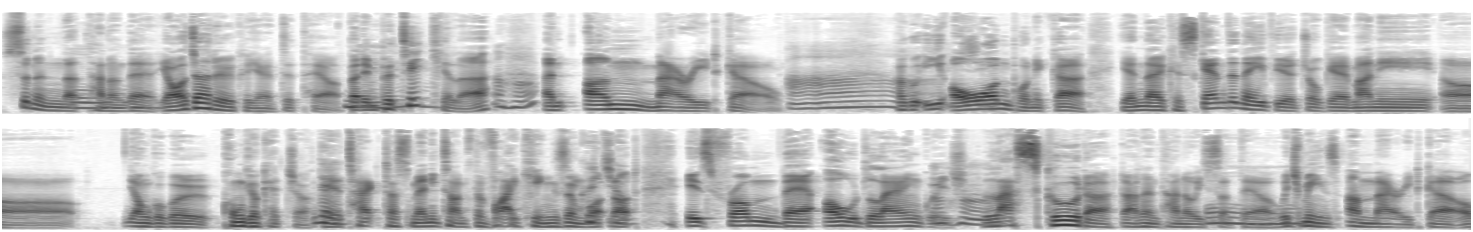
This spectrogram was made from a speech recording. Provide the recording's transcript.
쓰는 나- 단어인데 여자를 그냥 뜻해요. But in particular, an unmarried girl. 아. 하고 이 어원 보니까 옛날 그 스캔디네이비아 쪽에 많이 어 영국을 공격했죠. They 네. attacked us many times, the Vikings and 그렇죠. whatnot. It's from their old language. Lascura라는 단어 있었대요, which means unmarried girl.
